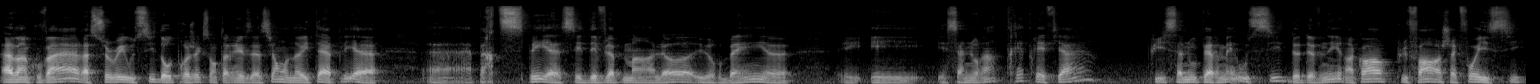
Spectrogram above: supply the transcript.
à Vancouver, à Surrey aussi, d'autres projets qui sont en réalisation. On a été appelé à, participer à ces développements-là urbains et, et, ça nous rend très, très fiers. Puis ça nous permet aussi de devenir encore plus forts à chaque fois ici.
